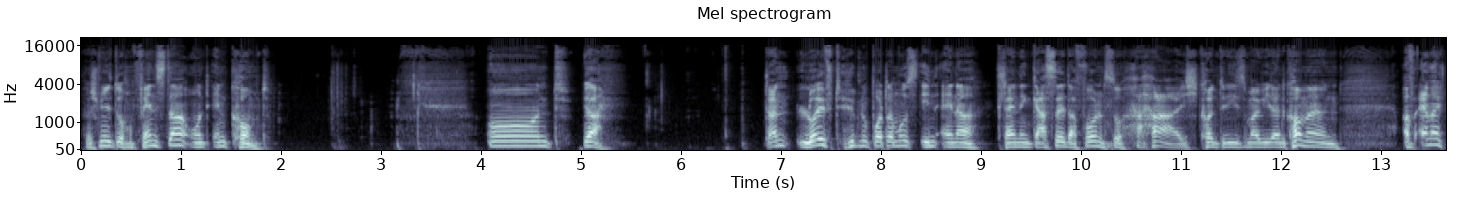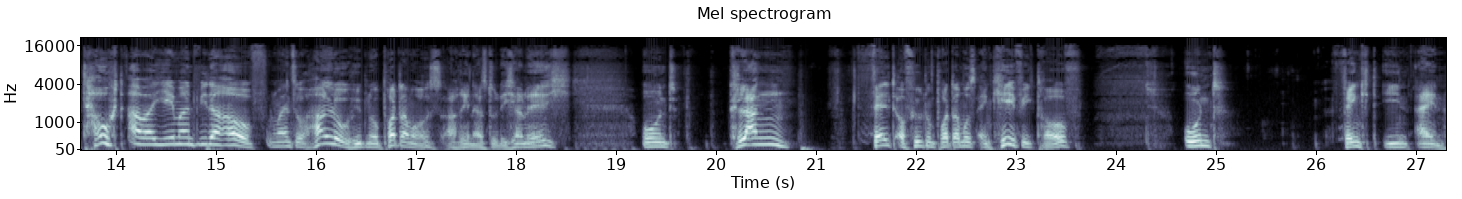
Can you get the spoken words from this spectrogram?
Verschwindet durch ein Fenster und entkommt. Und ja, dann läuft Hypnopotamus in einer kleinen Gasse davon, so, haha, ich konnte dieses Mal wieder entkommen. Auf einmal taucht aber jemand wieder auf und meint so, hallo Hypnopotamus, erinnerst du dich an mich? Und Klang fällt auf Hypnopotamus ein Käfig drauf und fängt ihn ein.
